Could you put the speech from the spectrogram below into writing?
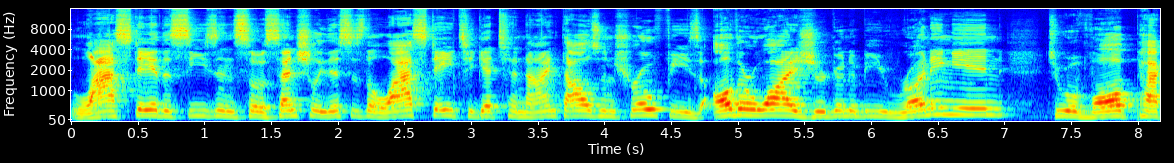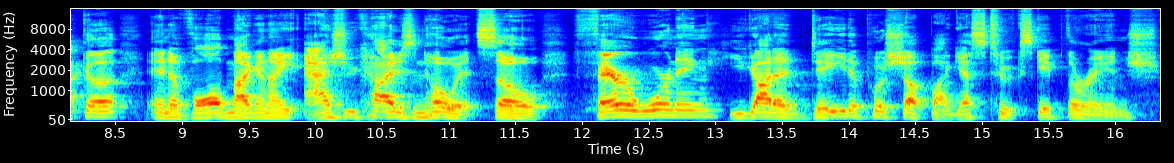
Last day of the season, so essentially this is the last day to get to 9,000 trophies. Otherwise, you're going to be running in to Evolve P.E.K.K.A. and Evolve Mega Knight as you guys know it. So Fair warning, you got a day to push up, I guess, to escape the range.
